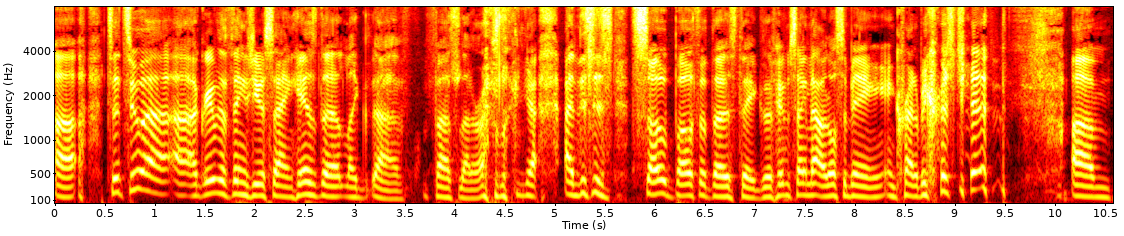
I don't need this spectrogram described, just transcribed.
Uh, to to uh, uh, agree with the things you were saying, here's the like uh, first letter I was looking at, and this is so both of those things of him saying that and also being incredibly Christian. um,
